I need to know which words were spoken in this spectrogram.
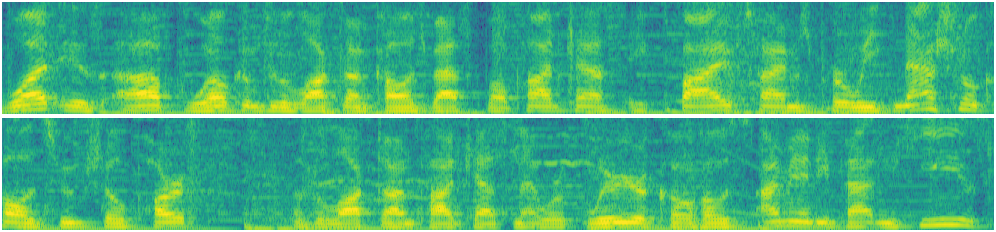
What is up? Welcome to the Locked On College Basketball Podcast, a five times per week national college hoop show, part of the Locked On Podcast Network. We're your co hosts. I'm Andy Patton. He's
